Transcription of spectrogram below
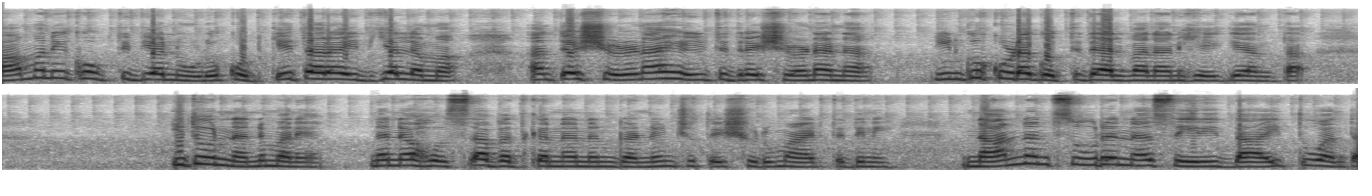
ಆ ಮನೆಗೆ ಹೋಗ್ತಿದ್ಯಾ ನೋಡು, ಕೊಟ್ಟಿಗೆ ಥರ ಇದೆಯಲ್ಲಮ್ಮ ಅಂತ ಶರಣ ಹೇಳ್ತಿದ್ರೆ ಶರಣನ, ನಿನಗೂ ಕೂಡ ಗೊತ್ತಿದೆ ಅಲ್ವಾ ನಾನು ಹೇಗೆ ಅಂತ. ಇದು ನನ್ನ ಮನೆ, ನನ್ನ ಹೊಸ ಬದುಕನ್ನು ನನ್ನ ಗಂಡನ ಜೊತೆ ಶುರು ಮಾಡ್ತಿದ್ದೀನಿ ನಾನು ನನ್ನ ಸೂರನ್ನ ಸೇರಿದ್ದಾಯಿತು ಅಂತ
